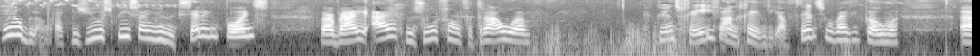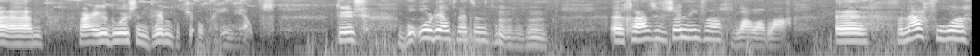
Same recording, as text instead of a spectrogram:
heel belangrijk. Dus USP's zijn unique selling points, waarbij je eigenlijk een soort van vertrouwen kunt geven aan degene die advertentie voorbij ziet komen, uh, waar je door een drempeltje overheen helpt. Dus beoordeeld met een uh, gratis verzending vanaf bla bla bla. Uh, vandaag voor,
